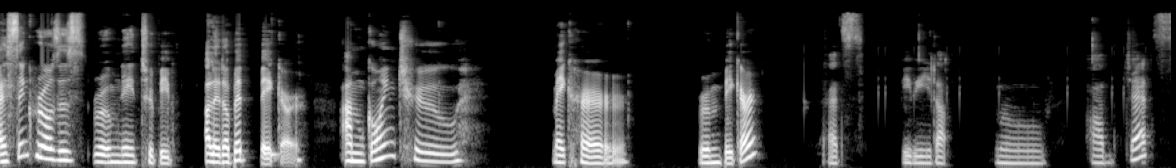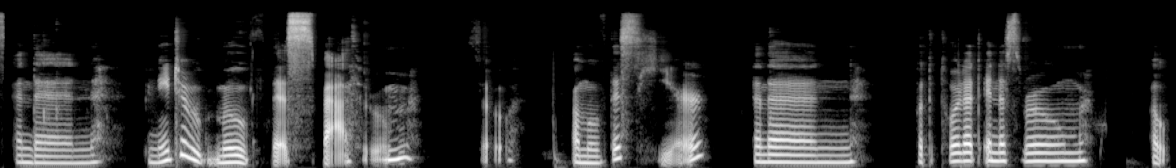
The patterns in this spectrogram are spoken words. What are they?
I think Rose's room needs to be a little bit bigger. I'm going to make her room bigger. That's bb dot move objects and then we need to move this bathroom. So I'll move this here and then put the toilet in this room. Oh,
